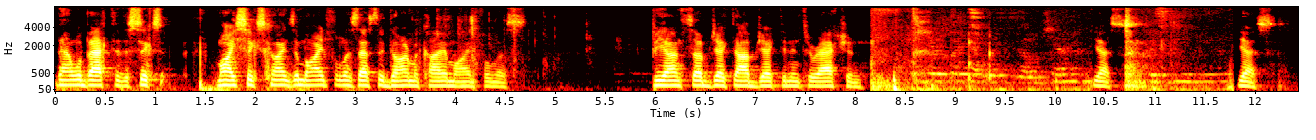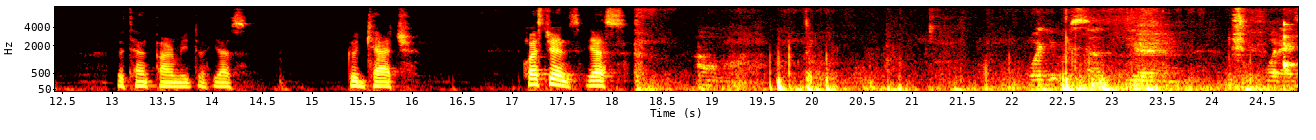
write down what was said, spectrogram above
Now we're back to the six, my six kinds of mindfulness. That's the Dharmakaya mindfulness. Beyond subject, object, and interaction. Yes. Yes. The tenth paramita. Yes. Good catch. Questions? Yes. What you present here, what I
